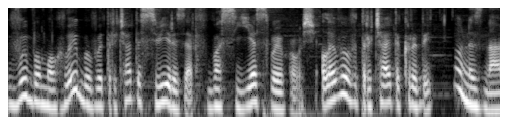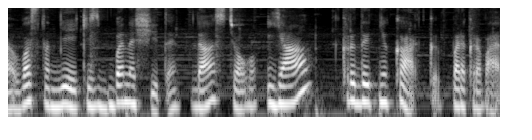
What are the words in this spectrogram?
ви би могли би витрачати свій резерв. У вас є свої гроші, але ви витрачаєте кредит. Ну не знаю, у вас там є якісь бенефіти да, з цього. Я кредитні картки перекриваю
